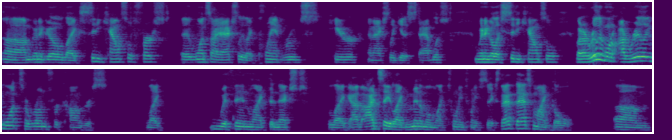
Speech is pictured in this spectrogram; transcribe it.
Uh, i'm going to go like city council first uh, once i actually like plant roots here and actually get established I'm going to go like city council, but I really want I really want to run for Congress, like within like the next like I'd say like minimum like 2026. That that's my goal. Um,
